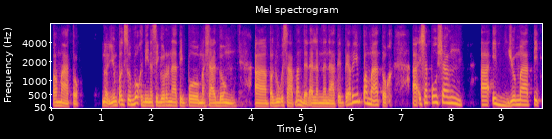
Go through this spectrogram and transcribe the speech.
pamatok. No, yung pagsubok, di na siguro natin po masyadong ah, pag-uusapan dahil alam na natin. Pero yung pamatok, ah, isa po siyang ah, idiomatic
